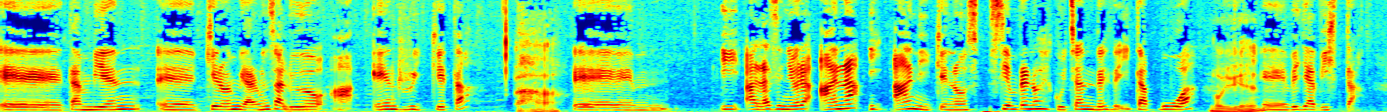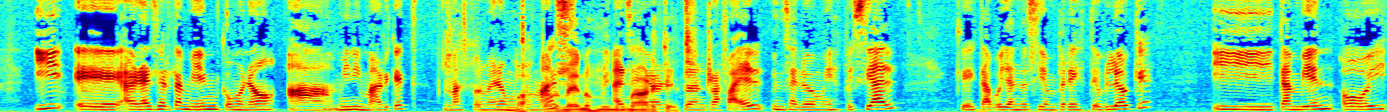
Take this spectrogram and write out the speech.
eh, también eh, quiero enviar un saludo a Enriqueta. Ajá. Eh, y a la señora Ana y Ani, que nos siempre nos escuchan desde Itapúa, Muy bien. Eh, Bella Vista. Y eh, agradecer también, como no, a Mini Market, más por menos, mucho más. Por menos Mini Market. Don Rafael, un saludo muy especial, que está apoyando siempre este bloque. Y también hoy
